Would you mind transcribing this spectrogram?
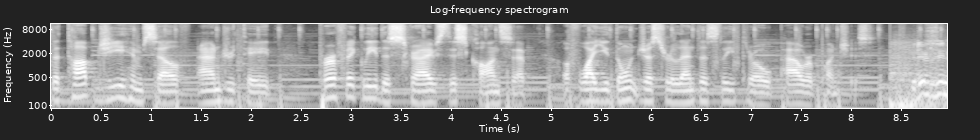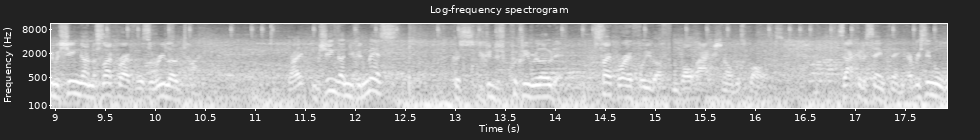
The top G himself, Andrew Tate, perfectly describes this concept of why you don't just relentlessly throw power punches. The difference between a machine gun and a sniper rifle is the reload time, right? Machine gun you can miss because you can just quickly reload it. Sniper rifle you got from bolt action, all this bollocks. Exactly the same thing. Every single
